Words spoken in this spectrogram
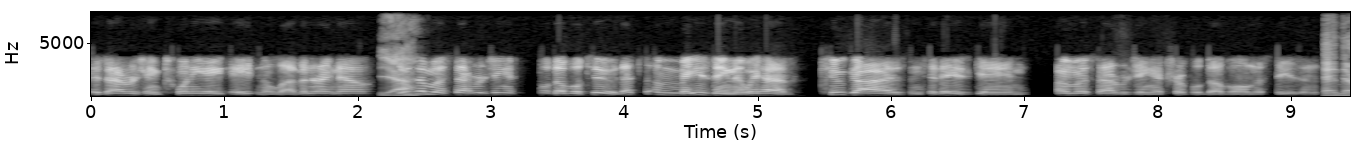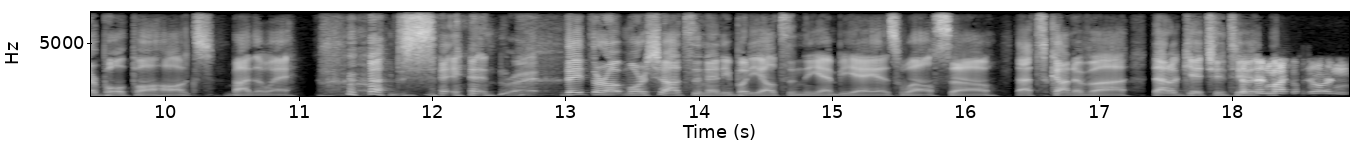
is averaging 28, 8, and 11 right now? Yeah. He's almost averaging a triple double too. That's amazing that we have two guys in today's game almost averaging a triple double in the season. And they're both ball hogs, by the way. I'm just saying. Right. They throw up more shots than anybody else in the NBA as well. So that's kind of uh that'll get you So did to Michael Jordan.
